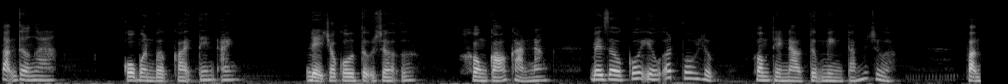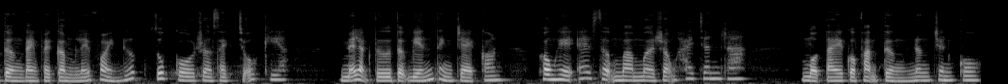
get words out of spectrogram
Phạm Tường à, cô buồn bực gọi tên anh. Để cho cô tự rửa ư. Không có khả năng, bây giờ cô yếu ớt vô lực, không thể nào tự mình tắm rửa. Phạm Tường đành phải cầm lấy vòi nước giúp cô rửa sạch chỗ kia. Mễ Lạc Tư tự biến thành trẻ con, không hề e sợ mà mở rộng hai chân ra. Một tay của Phạm Tường nâng chân cô,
